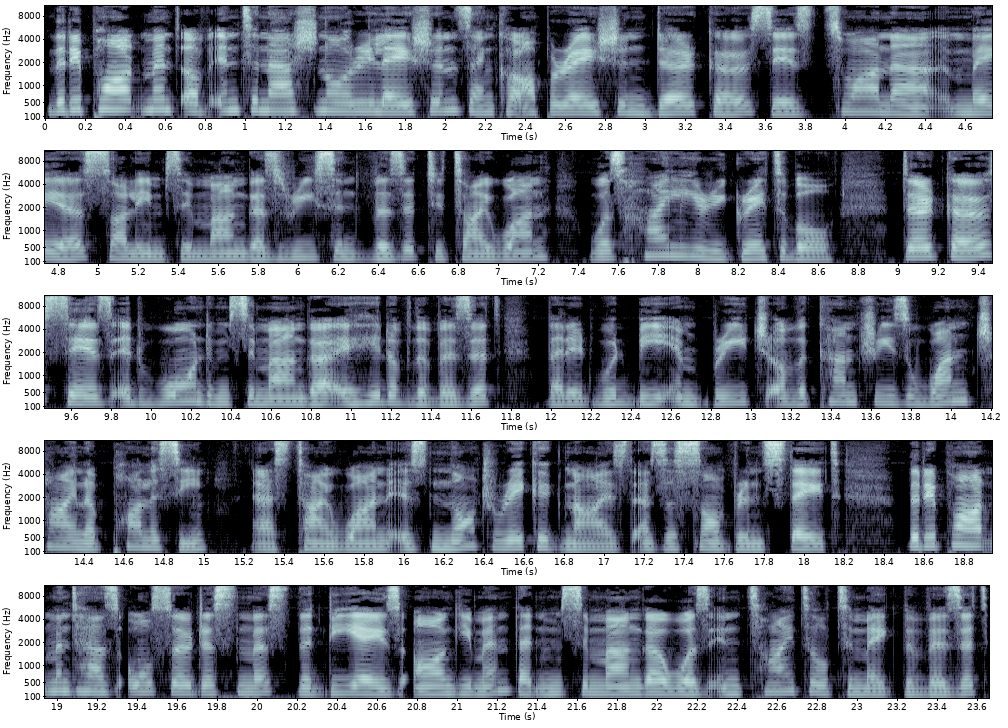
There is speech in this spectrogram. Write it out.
The Department of International Relations and Cooperation, DIRCO, says Tshwane Mayor Solly Msimanga's recent visit to Taiwan was highly regrettable. DIRCO says it warned Msimanga ahead of the visit that it would be in breach of the country's One China policy as Taiwan is not recognized as a sovereign state. The department has also dismissed the DA's argument that Msimanga was entitled to make the visit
